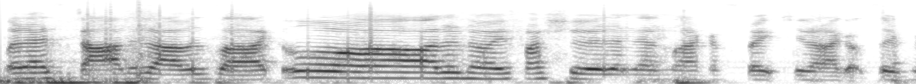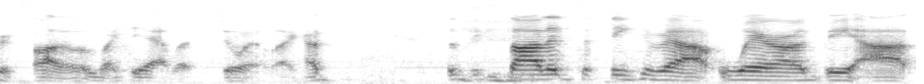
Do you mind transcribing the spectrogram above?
when I started, I was like, oh, I don't know if I should. And then like I spoke to you and I got super excited. I was like, yeah, let's do it. Like I was excited to think about where I'd be at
